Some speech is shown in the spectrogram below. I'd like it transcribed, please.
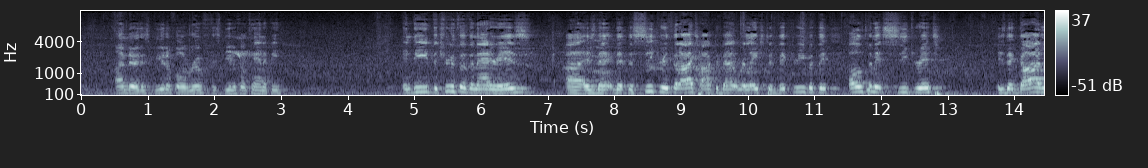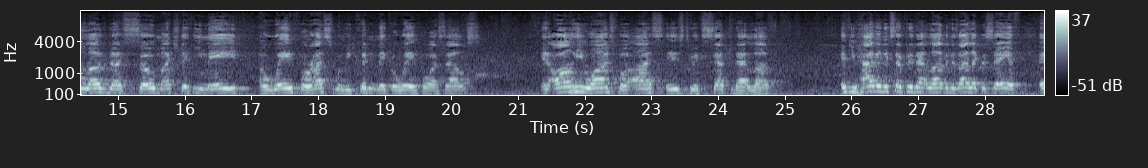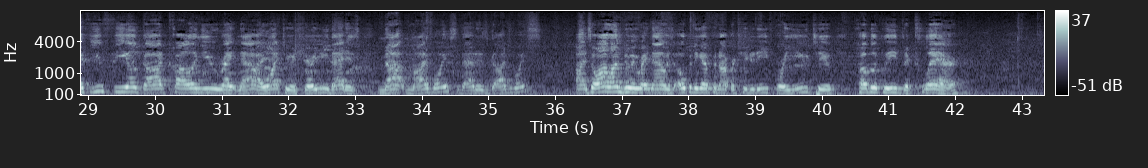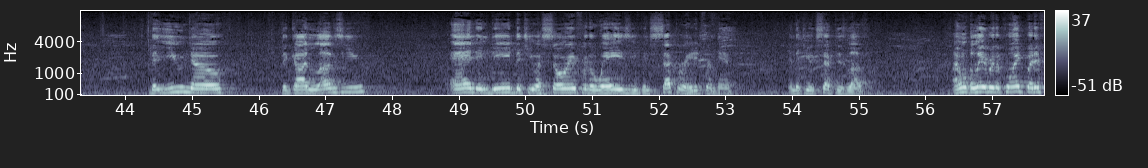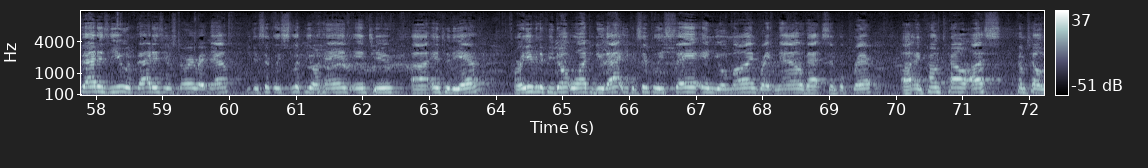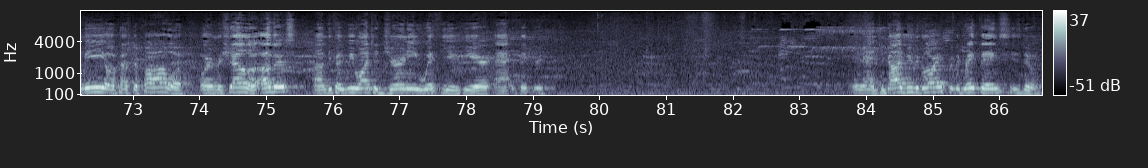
under this beautiful roof, this beautiful canopy. Indeed, the truth of the matter is, uh, is that, that the secret that I talked about relates to victory, but the ultimate secret is that God loved us so much that he made a way for us when we couldn't make a way for ourselves. And all he wants for us is to accept that love. If you haven't accepted that love, and as I like to say, if, if you feel God calling you right now, I want to assure you that is not my voice, that is God's voice. Uh, and so all I'm doing right now is opening up an opportunity for you to publicly declare that you know that God loves you and indeed that you are sorry for the ways you've been separated from Him and that you accept His love. I won't belabor the point, but if that is you, if that is your story right now, you can simply slip your hand into, uh, into the air. Or even if you don't want to do that, you can simply say in your mind right now that simple prayer uh, and come tell us, come tell me or Pastor Paul or, or Michelle or others um, because we want to journey with you here at Victory. Amen. To God be the glory for the great things He's doing.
